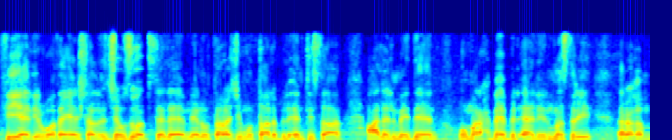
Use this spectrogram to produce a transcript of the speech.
في هذه الوضعية. إن شاء الله نتجاوزوها بسلام لأنه الترجي مطالب بالانتصار على الميدان. ومرحبا بالأهلي المصري. رغم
